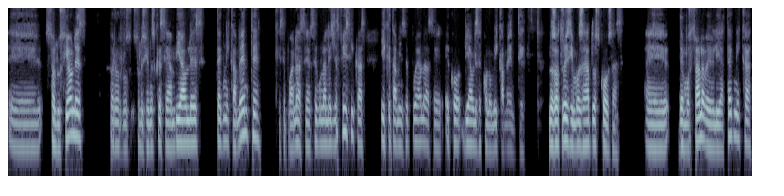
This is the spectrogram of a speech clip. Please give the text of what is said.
eh, soluciones, pero soluciones que sean viables técnicamente, que se puedan hacer según las leyes físicas y que también se puedan hacer viables económicamente. Nosotros hicimos esas dos cosas eh, demostrar la viabilidad técnica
